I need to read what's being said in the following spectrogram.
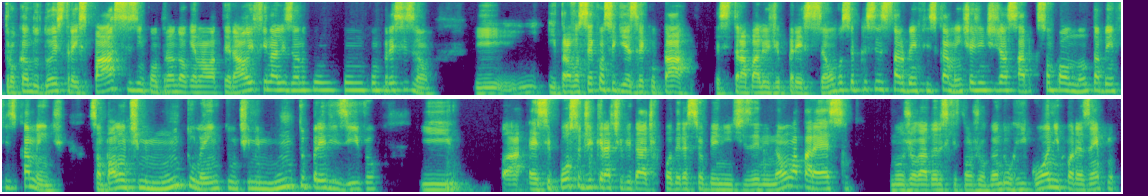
trocando dois, três passes, encontrando alguém na lateral e finalizando com, com, com precisão. E, e, e para você conseguir executar esse trabalho de pressão, você precisa estar bem fisicamente. A gente já sabe que São Paulo não está bem fisicamente. São Paulo é um time muito lento, um time muito previsível, e esse posto de criatividade que poderia ser o Benítez, ele não aparece nos jogadores que estão jogando. O Rigoni, por exemplo,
